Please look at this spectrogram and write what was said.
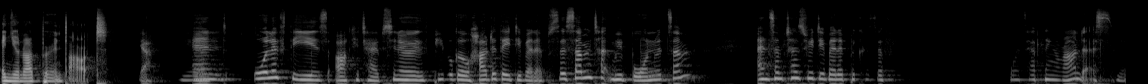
and you're not burnt out? Yeah. And all of these archetypes, you know, people go, how did they develop? So sometimes we're born with some, and sometimes we develop because of what's happening around us. Yeah.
